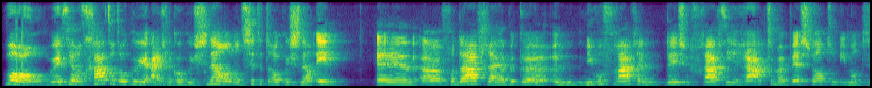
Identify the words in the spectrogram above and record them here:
Wow, weet je, wat gaat dat ook weer eigenlijk ook weer snel? En wat zit het er ook weer snel in? En uh, vandaag uh, heb ik uh, een nieuwe vraag. En deze vraag die raakte mij best wel toen iemand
